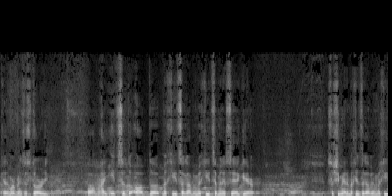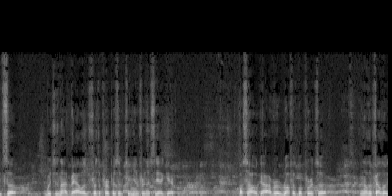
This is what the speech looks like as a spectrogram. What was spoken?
Okay, the more brings a story. um, ha'itza the of the mechitza gab mechitza menichse ager. So she made a mechitza gab mechitza, which is not valid for the purpose of kinyan for nichse ager. Also, gaver rafik bapurta. Another fellow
